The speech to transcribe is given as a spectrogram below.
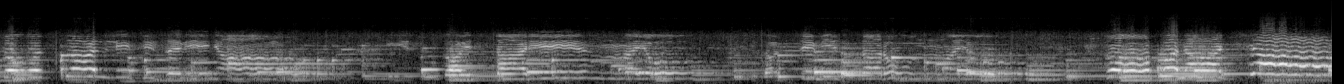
что в летит за меня. И с той старинною, до семи сторунною, что по ночам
